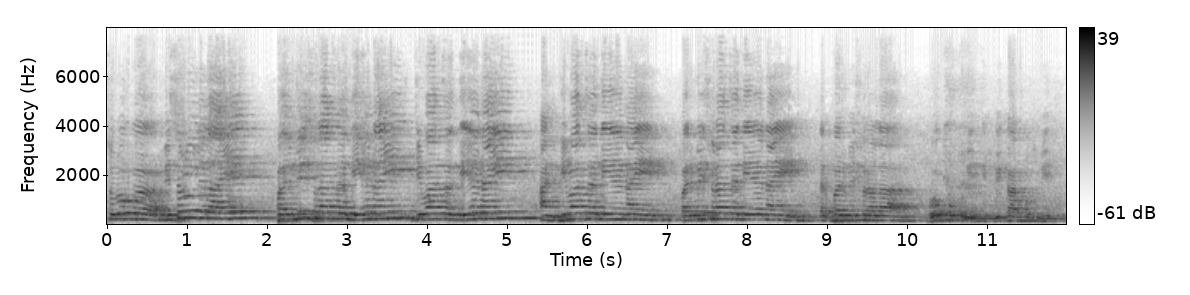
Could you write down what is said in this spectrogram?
स्वरूप अ, मिसळवलेलं आहे. परमेश्वराचं देह नाही जीवाचं देह नाही आणि जीवाचं देह नाही परमेश्वराचं देह नाही. तर परमेश्वराला भोग कुठून येतील? विकार कुठून येतील?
